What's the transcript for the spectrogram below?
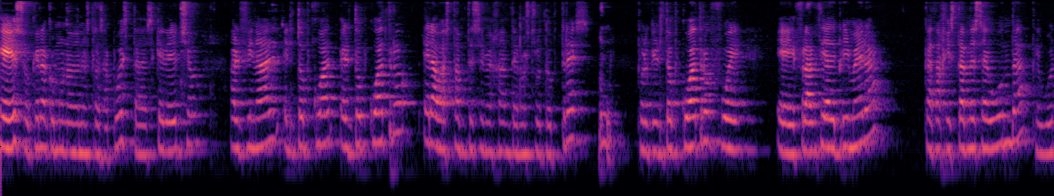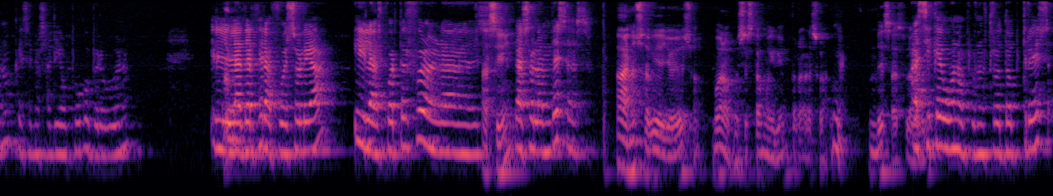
que eso, que era como una de nuestras apuestas, que de hecho al final el top 4, el top 4 era bastante semejante a nuestro top 3, porque el top 4 fue eh, Francia de primera, Kazajistán de segunda, que bueno, que se nos salía un poco, pero bueno. La tercera fue Soleá y las cuartas fueron las, ¿Ah, sí? las holandesas. Ah, no sabía yo eso. Bueno, pues está muy bien para las holandesas. la Así verdad. que bueno, pues nuestro top 3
